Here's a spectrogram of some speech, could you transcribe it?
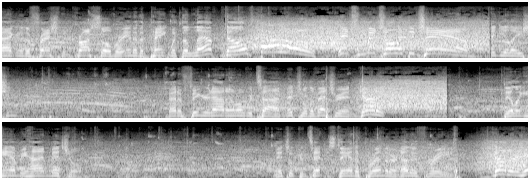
Wagner, the freshman, crossover into the paint with the left. No, follow! It's Mitchell at the jam. Regulation. Trying to figure it out in overtime. Mitchell, the veteran, got it. Dillingham behind Mitchell. Mitchell content to stay on the perimeter. Another three. Another hit.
